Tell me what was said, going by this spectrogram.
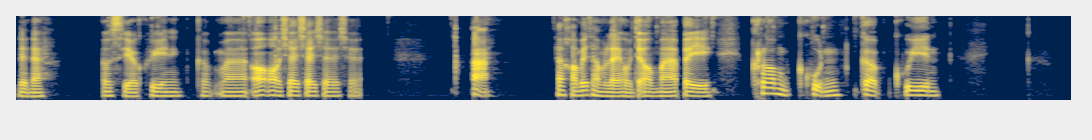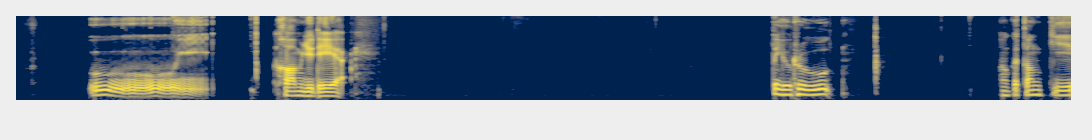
เดี๋ยวนะ เราเสียควีนกลับมา อ๋ออ๋อใช่ใช่ใช่ใช่อะ ถ้าเขาไม่ทำอะไร ผมจะเอาม้าไปคร่อมขุนกับควีน อุ้ยคอมอยู่ดีอะตีรูกเอาก็ต้องกิ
